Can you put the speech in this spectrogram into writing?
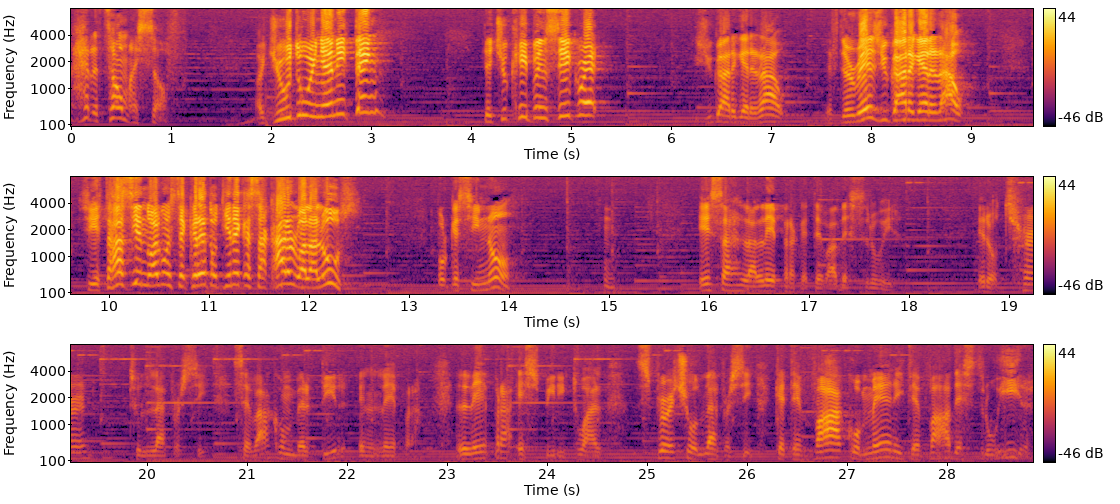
I had to tell myself, are you doing anything that you keep in secret? 'Cause You got to get it out. If there is, you got to get it out. Si estás haciendo algo en secreto, tienes que sacarlo a la luz. Porque si no, esa es la lepra que te va a destruir. It'll turn to leprosy. Se va a convertir en lepra. Lepra espiritual. Spiritual leprosy. Que te va a comer y te va a destruir.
